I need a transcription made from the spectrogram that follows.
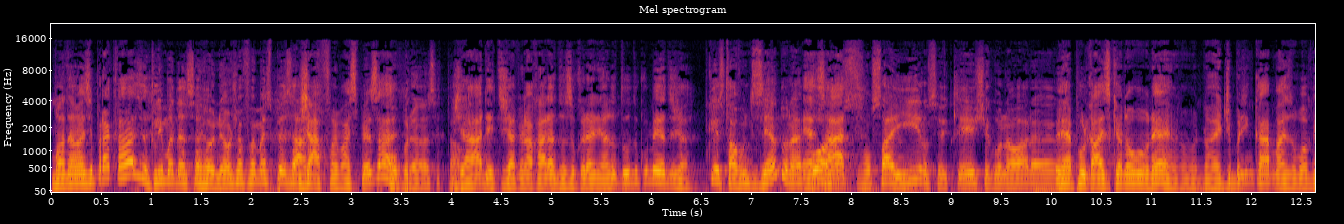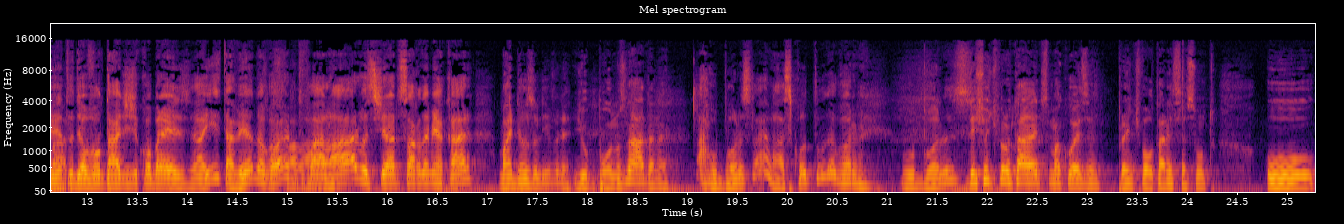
Manda nós ir pra casa. O clima dessa reunião já foi mais pesado. Já foi mais pesado. Cobrança e tal. Já, daí tu já viu na cara dos ucranianos tudo com medo já. Porque eles estavam dizendo, né? Exato. Porra, vão sair, não sei o quê. Chegou na hora. É por causa que eu não, né? Não- Não é de brincar, mas no momento Claro. deu vontade de cobrar eles. Aí, tá vendo agora? Falaram. Falaram, vocês tiraram o saco da minha cara. Mas Deus o livre, né? E o bônus nada, né? Ah, o bônus lá lascou tudo agora, velho. O bônus. Deixa eu te perguntar antes uma coisa, pra gente voltar nesse assunto. O,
